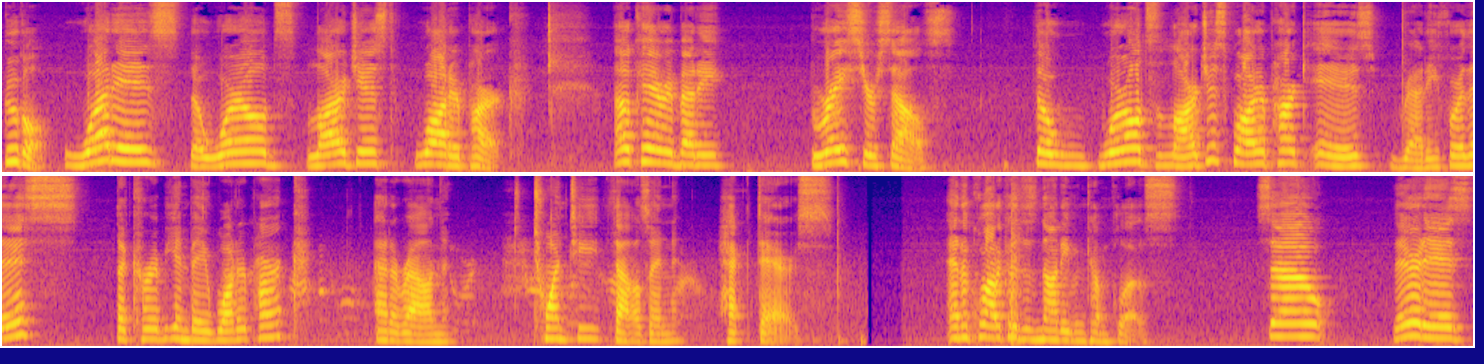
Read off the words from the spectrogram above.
Google, what is the world's largest water park? Okay, everybody, brace yourselves. The world's largest water park is, ready for this? The Caribbean Bay Water Park at around 20,000 hectares. And Aquatica does not even come close. So, there it is.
